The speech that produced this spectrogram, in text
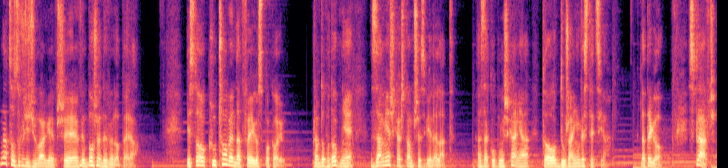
Na co zwrócić uwagę przy wyborze dewelopera? Jest to kluczowe dla Twojego spokoju. Prawdopodobnie zamieszkasz tam przez wiele lat, a zakup mieszkania to duża inwestycja. Dlatego sprawdź,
